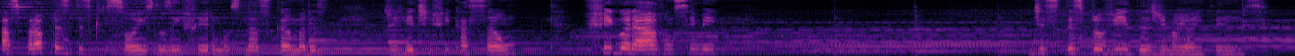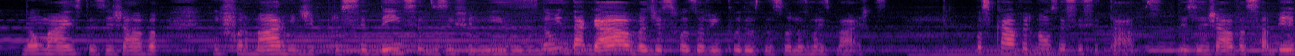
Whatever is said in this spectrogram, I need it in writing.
As próprias descrições dos enfermos nas câmaras de retificação figuravam-se-me desprovidas de maior interesse. Não mais desejava informar-me de procedência dos infelizes, não indagava de suas aventuras nas zonas mais baixas. Buscava irmãos necessitados, desejava saber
